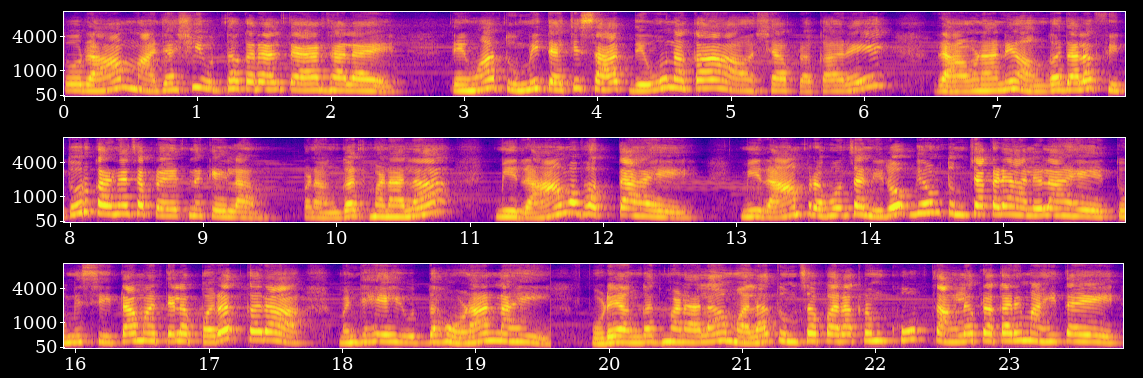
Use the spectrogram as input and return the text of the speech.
तो राम माझ्याशी युद्ध करायला तयार झाला आहे तेव्हा तुम्ही त्याची साथ देऊ नका. अशा प्रकारे रावणाने अंगदाला फितूर करण्याचा प्रयत्न केला. पण अंगद म्हणाला मी राम भक्त आहे. मी रामप्रभूंचा निरोप घेऊन तुमच्याकडे आलेलो आहे. तुम्ही सीतामातेला परत करा. म्हणजे हे युद्ध होणार नाही. पुढे अंगद म्हणाला मला तुमचा पराक्रम खूप चांगल्या प्रकारे माहीत आहे.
